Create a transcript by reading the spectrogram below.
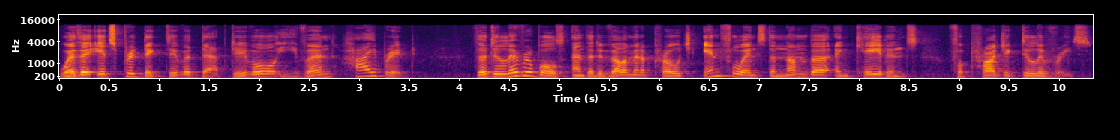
whether it's predictive, adaptive, or even hybrid. The deliverables and the development approach influence the number and cadence for project deliveries.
